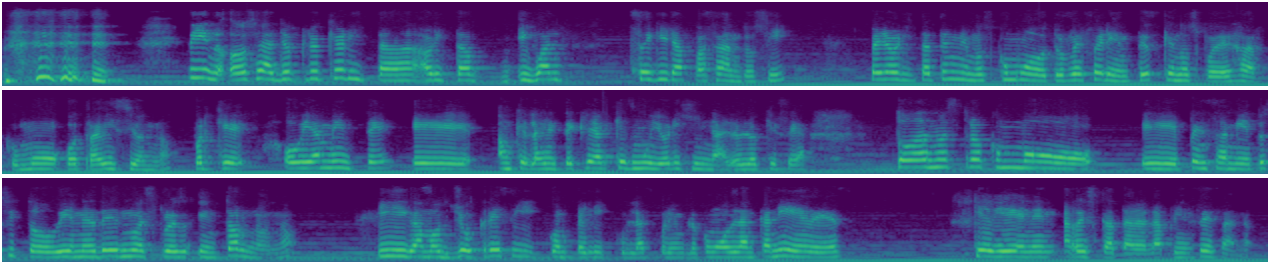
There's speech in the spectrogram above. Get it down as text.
sí, o sea, yo creo que ahorita, ahorita igual seguirá pasando, sí, pero ahorita tenemos como otros referentes que nos puede dejar como otra visión, ¿no? Porque obviamente, eh, aunque la gente crea que es muy original o lo que sea, todo nuestro como eh, pensamientos y todo viene de nuestro entorno, ¿no? Y digamos, yo crecí con películas, por ejemplo, como Blancanieves, que vienen a rescatar a la princesa, ¿no?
